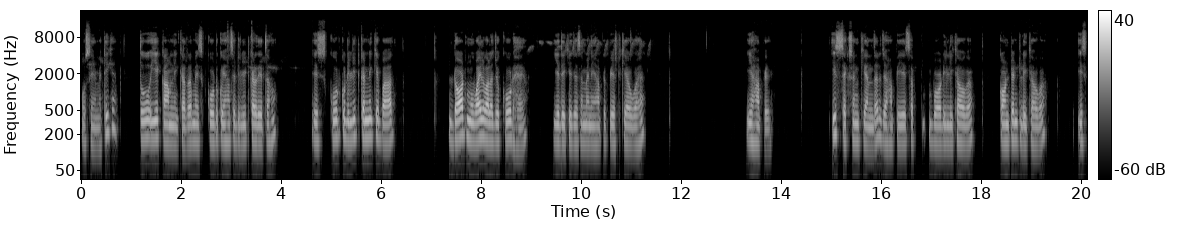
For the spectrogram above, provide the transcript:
वो सेम है, ठीक है? तो ये काम नहीं कर रहा, मैं इस कोड को यहाँ से डिलीट कर देता हूँ। इस कोड को डिलीट करने के बाद डॉट मोबाइल वाला जो कोड है, ये देखिए जैसे मैंने यहाँ पे पेस्ट किया हुआ है। यहाँ पे, इस सेक्शन के अंदर जहाँ पे ये सब बॉडी लिखा होगा कंटेंट लिखा होगा, इस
